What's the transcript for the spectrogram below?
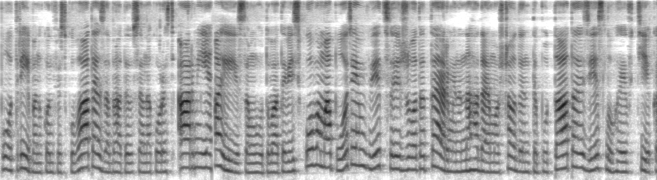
потрібен конфіскувати, забрати все на користь армії, а її самоготувати військовим, а потім відсиджувати термін. Нагадаємо, що один депутат зі слуги втік.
